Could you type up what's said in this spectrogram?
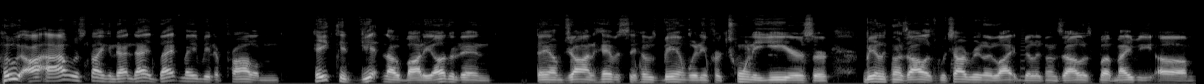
who I, I, was thinking that, that that may be the problem. He could get nobody other than damn John Hevesy, who's been with him for twenty years, or Billy Gonzales, which I really like Billy Gonzales, but maybe um,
